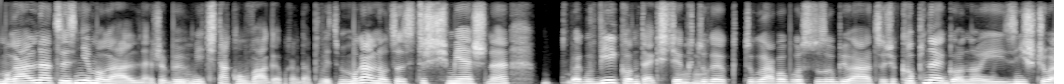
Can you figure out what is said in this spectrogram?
moralne, a co jest niemoralne, żeby Mhm. mieć taką wagę, prawda, powiedzmy moralną, co jest też śmieszne, jakby w jej kontekście, Mhm. które, która po prostu zrobiła coś okropnego, no i zniszczyła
